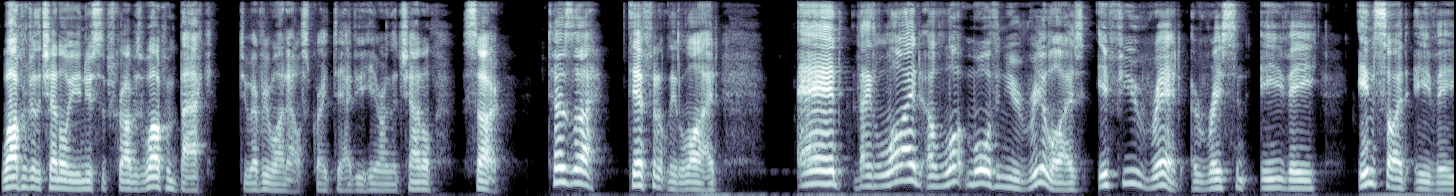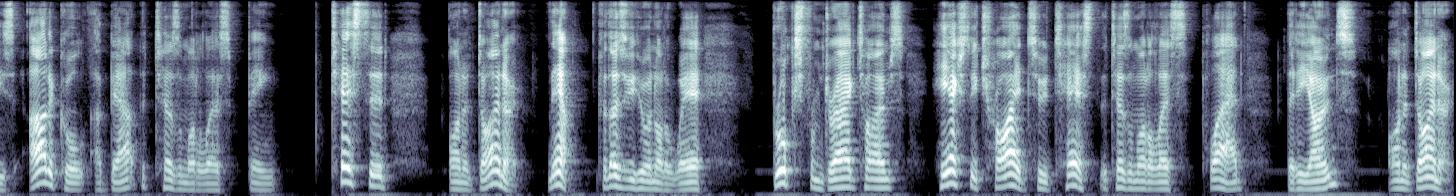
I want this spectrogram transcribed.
Welcome to the channel, you new subscribers. Welcome back to everyone else. Great to have you here on the channel. So, Tesla definitely lied. And they lied a lot more than you realize if you read a recent EV Inside EV's article about the Tesla Model S being tested on a dyno. Now, for those of you who are not aware, Brooks from Drag Times, he actually tried to test the Tesla Model S Plaid that he owns on a dyno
